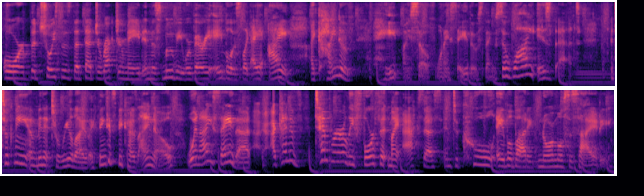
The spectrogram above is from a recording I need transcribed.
or the choices that that director made in this movie were very ableist. Like I, I, I kind of hate myself when I say those things. So why is that? It took me a minute to realize, I think it's because I know when I say that, I, I kind of temporarily forfeit my access into cool, able-bodied, normal society.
